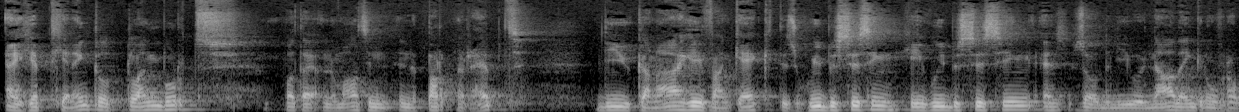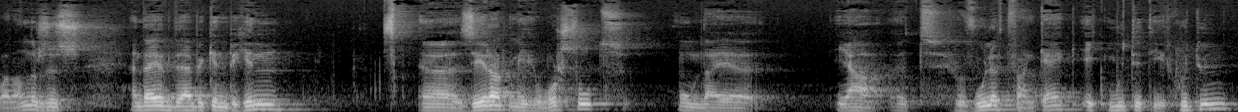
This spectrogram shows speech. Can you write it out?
En je hebt geen enkel klankbord, wat je normaal in, een partner hebt, die je kan aangeven van kijk, het is een goede beslissing, geen goede beslissing, en ze zouden niet willen nadenken over wat anders. Dus, en daar heb, daar heb ik in het begin eh, zeer hard mee geworsteld, omdat je ja, het gevoel hebt van kijk, ik moet dit hier goed doen,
